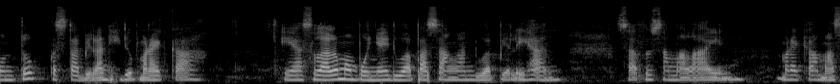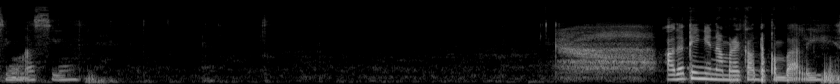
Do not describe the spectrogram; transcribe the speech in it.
untuk kestabilan hidup mereka. Ya, selalu mempunyai dua pasangan, dua pilihan, satu sama lain, mereka masing-masing. Ada keinginan mereka untuk kembali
